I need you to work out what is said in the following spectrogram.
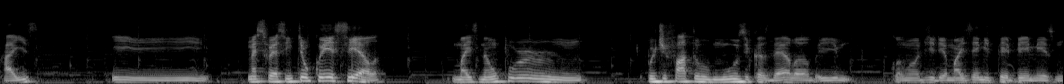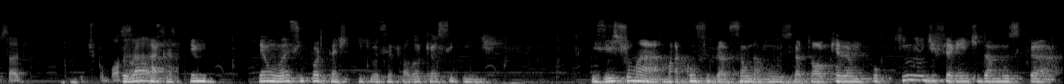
Raiz. E mas foi assim que eu conheci ela, mas não por por de fato músicas dela e como eu diria mais MPB mesmo, sabe? Tipo, bossa nova. Tem, tem um lance importante que você falou que é o seguinte: existe uma, uma configuração da música atual que é um pouquinho diferente da música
